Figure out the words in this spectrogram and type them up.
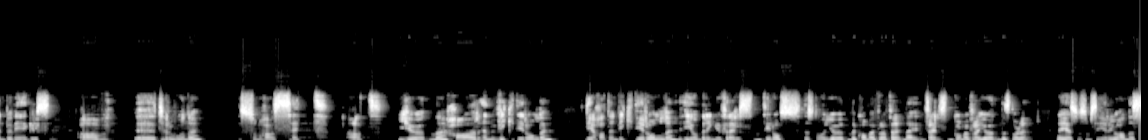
en bevegelse av eh, troende som har sett at jødene har en viktig rolle. De har hatt en viktig rolle i å bringe frelsen til oss. Det står jødene kommer fra, nei, Frelsen kommer fra jødene, står det. Det er Jesus som sier i Johannes.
